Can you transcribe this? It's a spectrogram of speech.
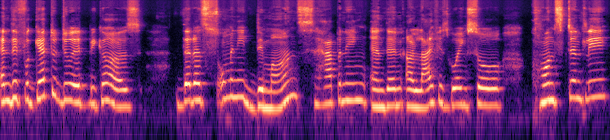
and they forget to do it because there are so many demands happening and then our life is going so constantly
